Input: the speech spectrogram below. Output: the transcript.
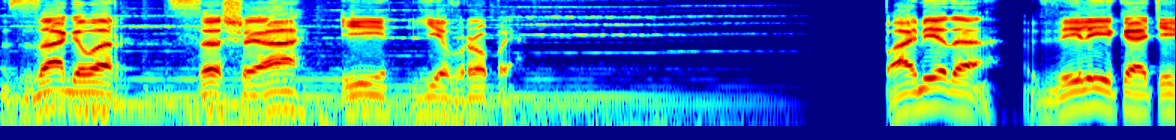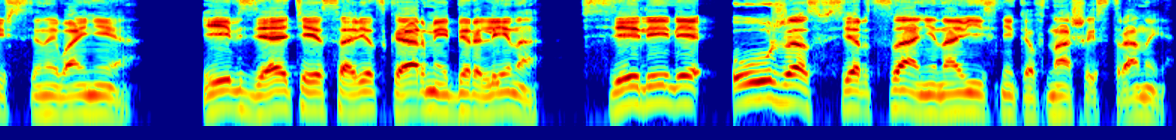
заговор США и Европы. Победа в Великой Отечественной войне и взятие советской армии Берлина вселили ужас в сердца ненавистников нашей страны.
